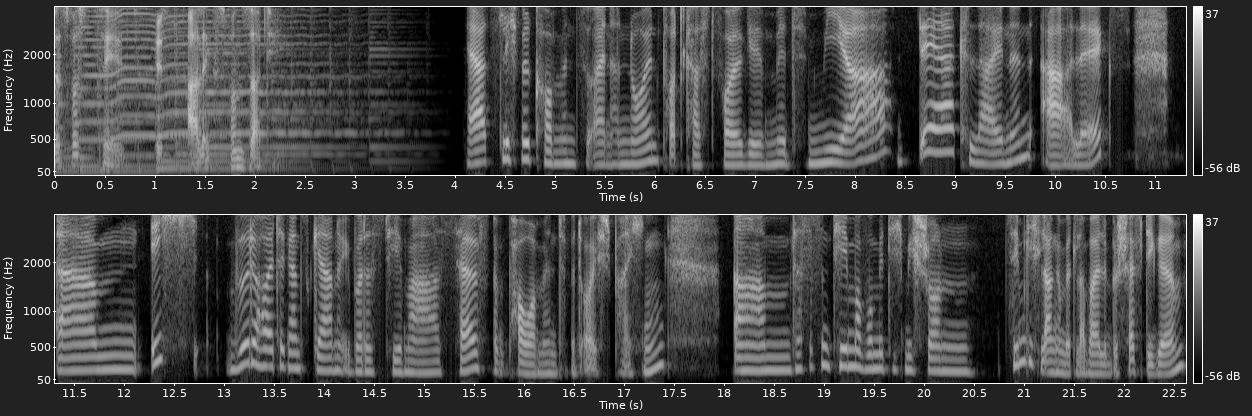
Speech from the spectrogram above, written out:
Alles, was zählt, ist Alex von Satti. Herzlich willkommen zu einer neuen Podcast-Folge mit mir, der kleinen Alex. Ähm, ich würde heute ganz gerne über das Thema Self-Empowerment mit euch sprechen. Ähm, das ist ein Thema, womit ich mich schon ziemlich lange mittlerweile beschäftige.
